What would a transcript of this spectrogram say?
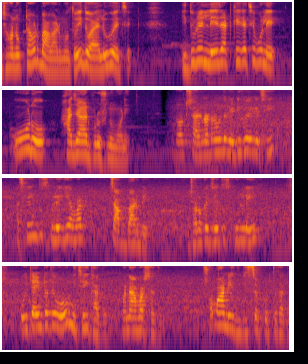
ঝনকটা ওর বাবার মতোই দয়ালু হয়েছে। ইঁদুরের লেজ আটকে গেছে বলে ওরও হাজার প্রশ্ন মনে। ডট সাড়ে নটার মধ্যে রেডি হয়ে গেছি। আজকে কিন্তু স্কুলে গিয়ে আমার চাপ বাড়বে। ঝনকের যেহেতু স্কুল নেই, ওই টাইমটাতে ও নিচেই থাকে মানে আমার সাথে। সমানই ডিস্টার্ব করতে থাকে।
